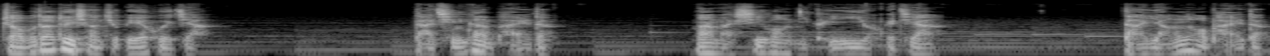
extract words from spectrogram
找不到对象就别回家；打情感牌的，妈妈希望你可以有个家；打养老牌的，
